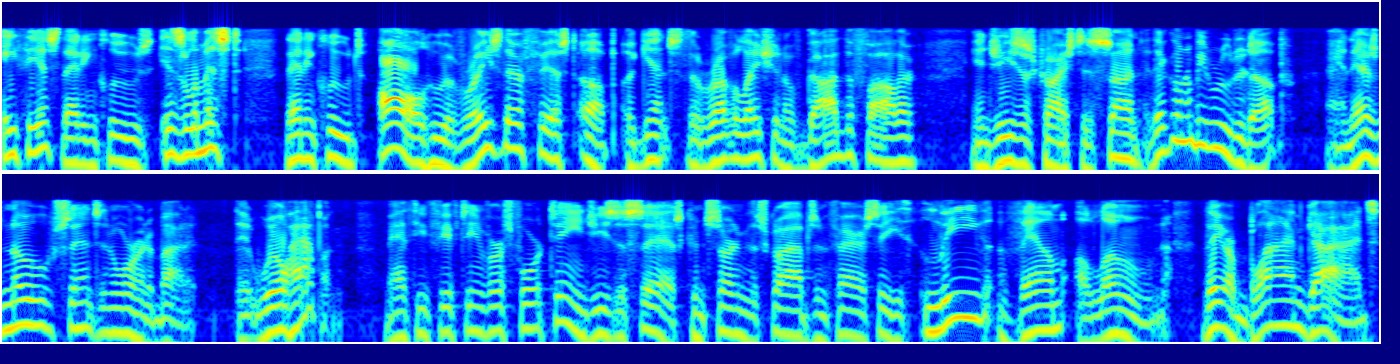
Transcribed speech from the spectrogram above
atheists, that includes Islamists, that includes all who have raised their fist up against the revelation of God the Father in Jesus Christ His Son. They're going to be rooted up. And there's no sense in worrying about it. It will happen. Matthew 15, verse 14, Jesus says concerning the scribes and Pharisees, Leave them alone. They are blind guides,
